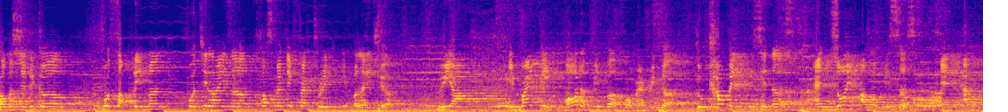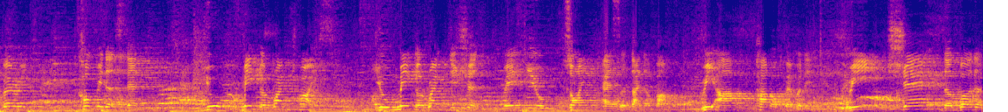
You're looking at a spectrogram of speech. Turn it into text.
pharmaceutical, food supplement, fertilizer, cosmetic factory in Malaysia. We are inviting all the people from Africa to come and visit us and join our business. And I'm very confident that you make the right choice. You make the right decision when you join as a Dynapharm. We are part of family. We share the burden,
